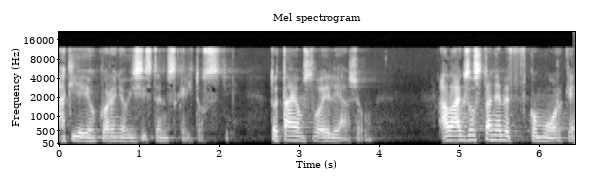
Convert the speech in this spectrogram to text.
aký je jeho koreňový systém skrytosti. To je tajomstvo Eliášov. Ale ak zostaneme v komórke,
